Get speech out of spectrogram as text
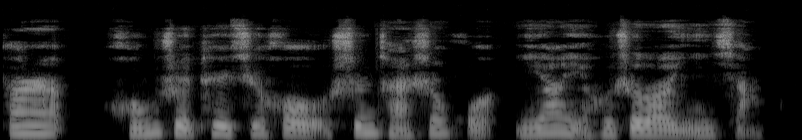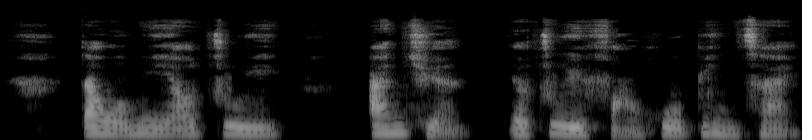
当然，洪水退去后，生产生活一样也会受到影响，但我们也要注意安全，要注意防护病灾。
